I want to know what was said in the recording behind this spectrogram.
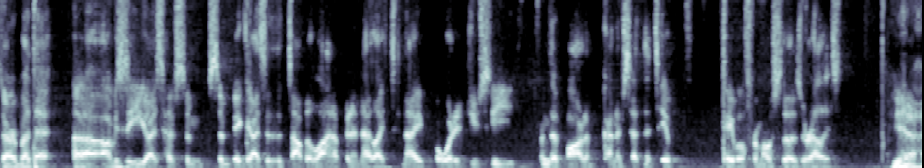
Sorry about that. Uh, obviously, you guys have some some big guys at the top of the lineup in a night like tonight. But what did you see from the bottom, kind of setting the table table for most of those rallies? Yeah,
